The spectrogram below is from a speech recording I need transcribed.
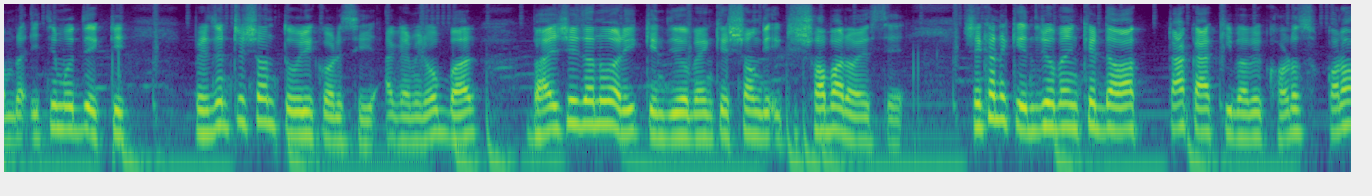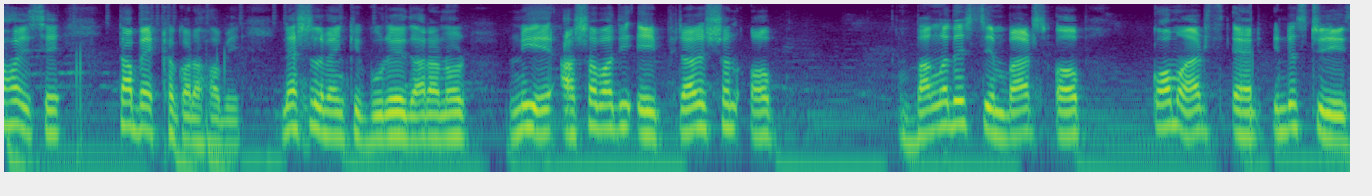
আমরা ইতিমধ্যে একটি প্রেজেন্টেশন তৈরি করেছি আগামী রোববার, বাইশে জানুয়ারি কেন্দ্রীয় ব্যাংকের সঙ্গে একটি সভা রয়েছে। সেখানে কেন্দ্রীয় ব্যাংকের দেওয়া টাকা কীভাবে খরচ করা হয়েছে তা ব্যাখ্যা করা হবে। ন্যাশনাল ব্যাংকে ঘুরে দাঁড়ানোর নিয়ে আশাবাদী এই federation of Bangladesh chambers of commerce and industries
